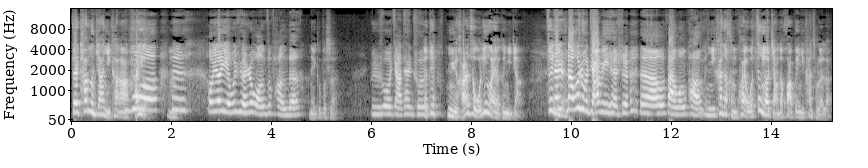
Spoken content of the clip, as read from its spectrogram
在他们家你看啊，还有嗯，好像也不全是王字旁的，哪个不是？比如说贾探啊，呃。对，女孩子我另外要跟你讲，这但那为什么贾敏也是呃反文旁？你看的很快，我正要讲的话被你看出来了。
